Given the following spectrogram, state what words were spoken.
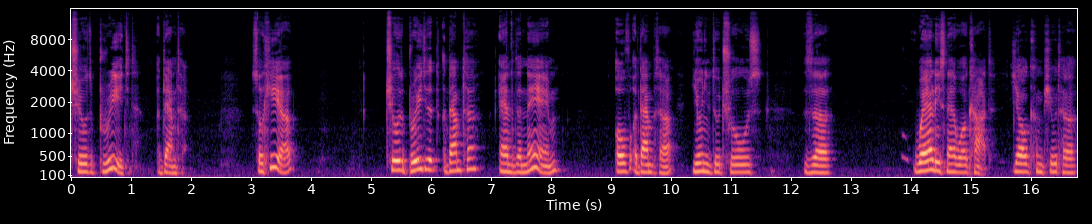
choose bridged adapter. So here, choose bridged adapter and the name of adapter, you need to choose the wireless network card your computer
